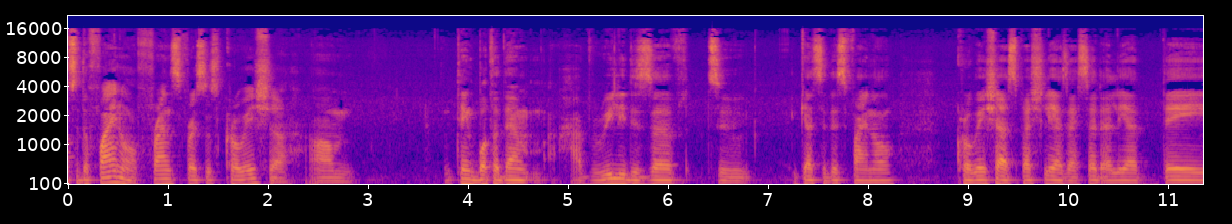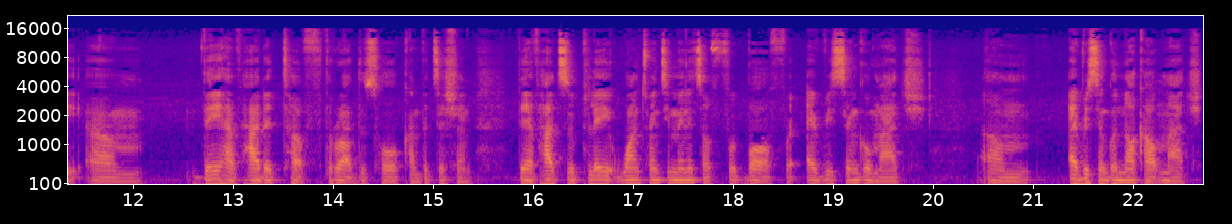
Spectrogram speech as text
to the final, France versus Croatia. Um, I think both of them have really deserved to get to this final. Croatia, especially as I said earlier, they um, they have had it tough throughout this whole competition. They have had to play 120 minutes of football for every single match, um, every single knockout match.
